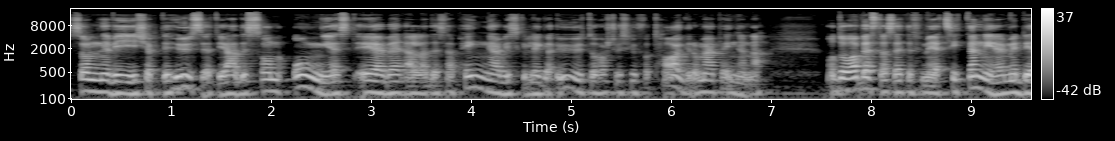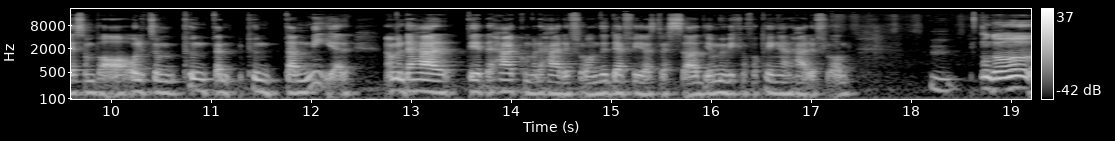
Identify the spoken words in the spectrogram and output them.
Som när vi köpte huset och jag hade sån ångest över alla dessa pengar vi skulle lägga ut och vart vi skulle få tag i de här pengarna. Och då var bästa sättet för mig att sitta ner med det som var och liksom punkta, punkta ner. Ja men det här, det, det här kommer det härifrån, det är därför jag är stressad. Ja men vi kan få pengar härifrån. Mm. Och då,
